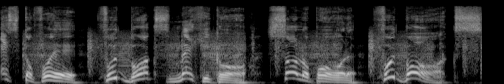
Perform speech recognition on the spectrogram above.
Esto fue Footbox México, solo por Footbox.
